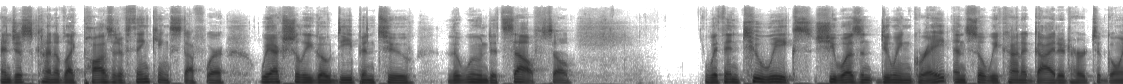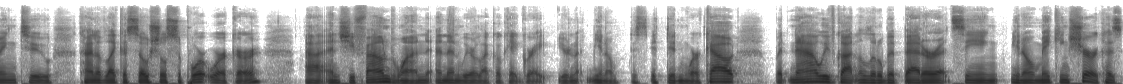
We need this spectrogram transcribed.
and just kind of like positive thinking stuff where we actually go deep into the wound itself. So within two weeks, she wasn't doing great. And so we kind of guided her to going to kind of like a social support worker. Uh, and she found one. And then we were like, okay, great. You're not, you know, this, it didn't work out. But now we've gotten a little bit better at seeing, you know, making sure because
